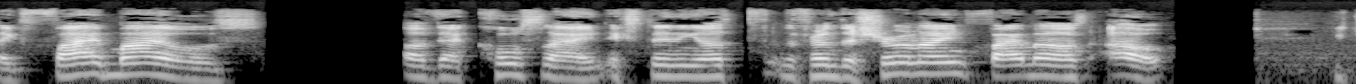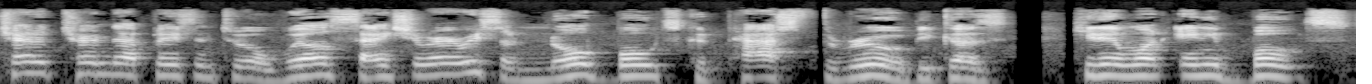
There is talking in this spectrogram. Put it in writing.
like five miles of that coastline extending out from the shoreline five miles out. He tried to turn that place into a whale sanctuary so no boats could pass through because he didn't want any boats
